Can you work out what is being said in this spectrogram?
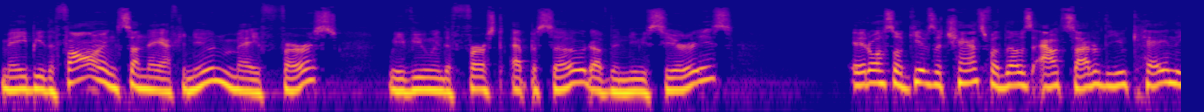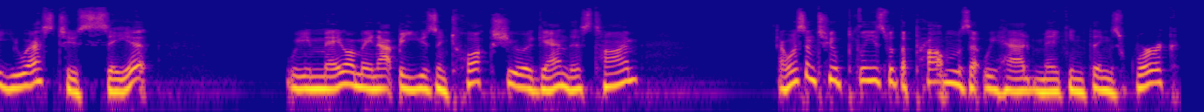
may be the following Sunday afternoon, May 1st, reviewing the first episode of the new series. It also gives a chance for those outside of the UK and the US to see it. We may or may not be using TalkShoe again this time. I wasn't too pleased with the problems that we had making things work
